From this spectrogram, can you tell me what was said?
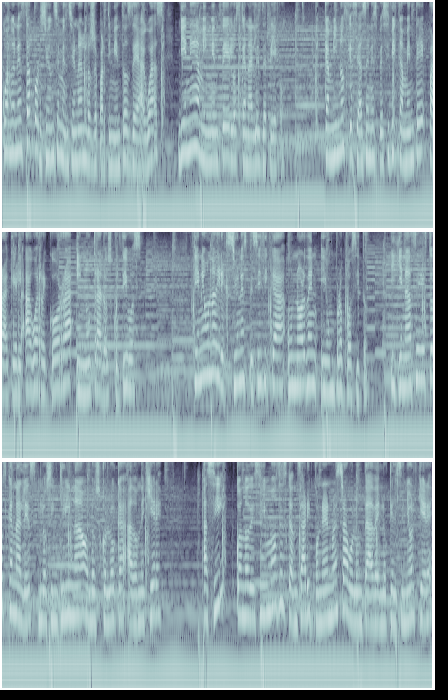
Cuando en esta porción se mencionan los repartimientos de aguas, viene a mi mente los canales de riego, caminos que se hacen específicamente para que el agua recorra y nutra los cultivos. Tiene una dirección específica, un orden y un propósito y quien hace estos canales los inclina o los coloca a donde quiere. Así, cuando decidimos descansar y poner nuestra voluntad en lo que el Señor quiere,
